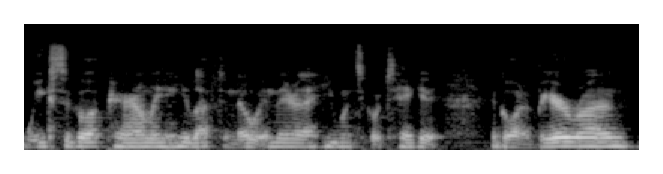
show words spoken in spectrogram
weeks ago. Apparently, he left a note in there that he went to go take it and go on a beer run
